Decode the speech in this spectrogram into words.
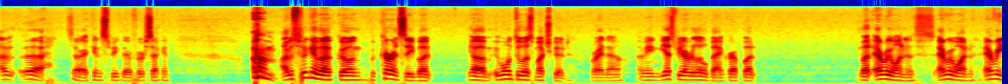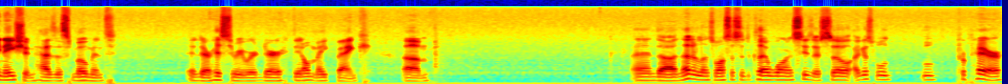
a... sorry, I couldn't speak there for a second. I was thinking about going with currency, but um, it won't do us much good right now. I mean, yes, we are a little bankrupt, but but everyone is everyone every nation has this moment in their history where they they don't make bank um, and uh, Netherlands wants us to declare war on Caesar so I guess we'll we'll prepare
